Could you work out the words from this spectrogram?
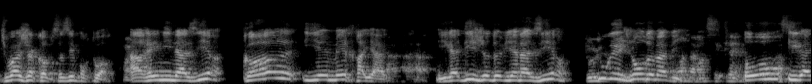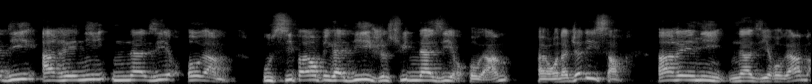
tu vois, Jacob, ça c'est pour toi. Areni Nazir, Kol Yeme Il a dit Je deviens Nazir tous les jours de ma vie. Ou il a dit Areni Nazir Olam. Ou si par exemple il a dit Je suis Nazir Olam. Alors on a déjà dit ça. Areni Nazir Olam,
